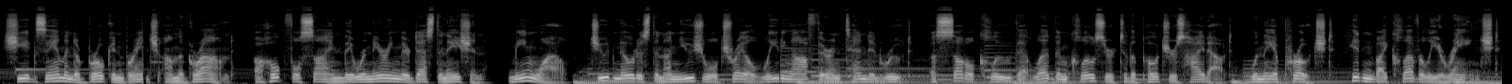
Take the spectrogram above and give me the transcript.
She examined a broken branch on the ground, a hopeful sign they were nearing their destination. Meanwhile, Jude noticed an unusual trail leading off their intended route, a subtle clue that led them closer to the poacher's hideout. When they approached, hidden by cleverly arranged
